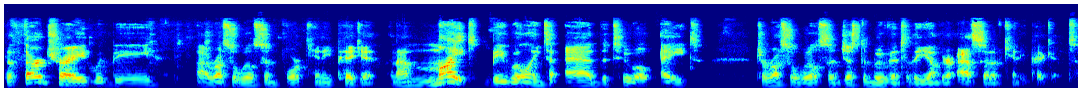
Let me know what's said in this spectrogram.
The third trade would be uh, Russell Wilson for Kenny Pickett, and I might be willing to add the 208 to Russell Wilson just to move into the younger asset of Kenny Pickett.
